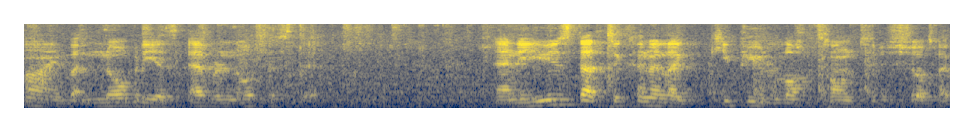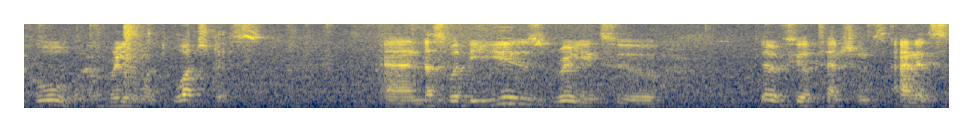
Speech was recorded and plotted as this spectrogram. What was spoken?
time, but nobody has ever noticed it. And they use that to kind of like keep you locked onto the show. It's like, oh, I really want to watch this. And that's what they use really to get a few attentions, and it's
